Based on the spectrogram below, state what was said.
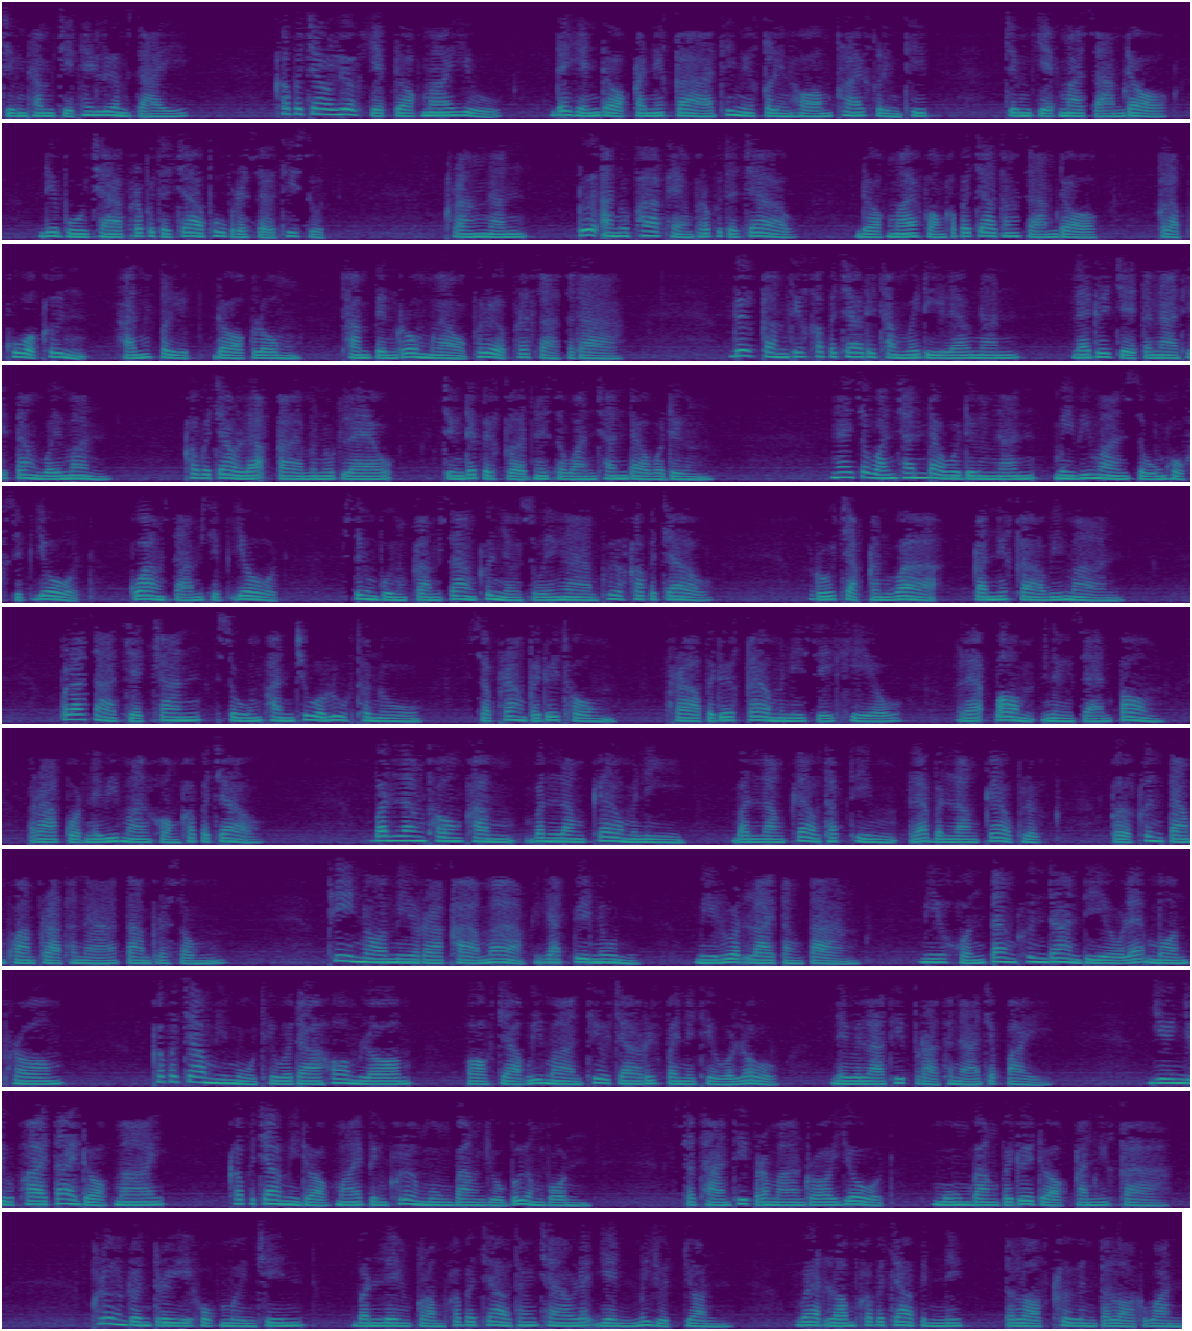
จึงทำจิตให้เลื่อมใส ข้าพเจ้าเลือกเก็บดอกไม้อยู่ ได้เห็นดอกกัญญกาที่มีกลิ่นหอมคล้ายกลิ่นทิพย์จึงเก็บมาสามดอก ได้บูชาพระพุทธเจ้าผู้ประเสริฐที่สุด ครั้งนั้น ด้วยอนุภาพแห่งพระพุทธเจ้า ดอกไม้ของข้าพเจ้าทั้งสามดอก กลับขั้วขึ้น หันกลีบดอกลงทำเป็นร่มเงาเพื่อพระศาสดา ด้วยกรรมที่ข้าพเจ้าได้ทำไว้ดีแล้วนั้น และด้วยเจตนาที่ตั้งไว้มั่นข้าพเจ้าละกายมนุษย์แล้ว จึงได้ไปเกิดในสวรรค์ชั้นดาวดึง ในสวรรค์ชั้นดาวดึงนั้นมีวิมานสูงหกสิบโยชน์ กว้างสามสิบโยชน์ ซึ่งบุญกรรมสร้างขึ้นอย่างสวยงามเพื่อข้าพเจ้า รู้จักกันว่ากันนิกาวิมาน ปราสาทเจ็ดชั้น สูงพันชั่วลูกธนูสะพรั่งไปด้วยธง พราวไปด้วยแก้วมณีสีเขียว และป้อมหนึ่งแสนป้อม ปรากฏในวิมานของข้าพเจ้า บันลังทองคำบันลังแก้วมณี บันลังแก้วทับทิม และบันลังแก้วผลึก เกิดขึ้นตามความปรารถนาตามประสงค์ ที่นอนมีราคามาก ยัดด้วยนุ่น มีลวดลายต่างๆ มีขนตั้งขึ้นด้านเดียวและหมอนพร้อม ข้าพเจ้ามีหมู่เทวดาห้อมล้อม ออกจากวิมานเที่ยวจาริกไปในเทวโลก ในเวลาที่ปรารถนาจะไป ยืนอยู่ภายใต้ดอกไม้ ข้าพเจ้ามีดอกไม้เป็นเครื่องมุงบังอยู่เบื้องบน สถานที่ประมาณร้อยโยชน์มุงบังไปด้วยดอกกัญญิกา เครื่องดนตรีหกหมื่นชิ้น บรรเลงกล่อมข้าพเจ้าทั้งเช้าและเย็นไม่หยุดหย่อน แวดล้อมข้าพเจ้าเป็นนิด ตลอดคืนตลอดวัน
